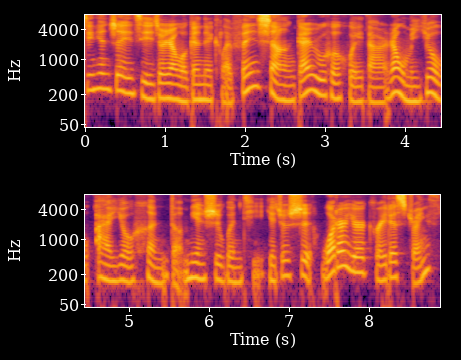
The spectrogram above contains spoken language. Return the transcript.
今天这一集就让我跟 Nick 来分享该如何回答让我们又爱又恨的面试问题，也就是 What are your greatest strengths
